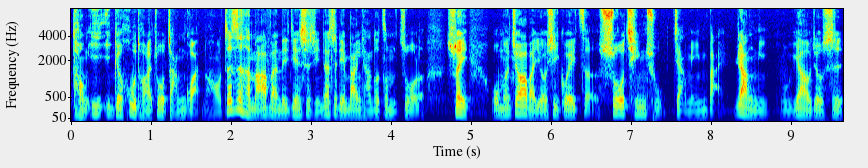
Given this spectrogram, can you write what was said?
统一一个户头来做掌管，哈，这是很麻烦的一件事情。但是联邦银行都这么做了，所以我们就要把游戏规则说清楚、讲明白，让你不要就是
